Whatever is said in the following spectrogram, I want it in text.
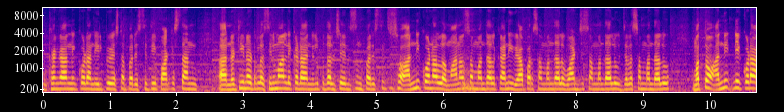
ముఖంగా కూడా నిలిపివేసిన పరిస్థితి పాకిస్తాన్ నటీనటుల సినిమాలను ఇక్కడ నిలుపుదల చేయాల్సిన పరిస్థితి. సో అన్ని కోణాల్లో మానవ సంబంధాలు కానీ వ్యాపార సంబంధాలు వాణిజ్య సంబంధాలు జల సంబంధాలు మొత్తం అన్నింటినీ కూడా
